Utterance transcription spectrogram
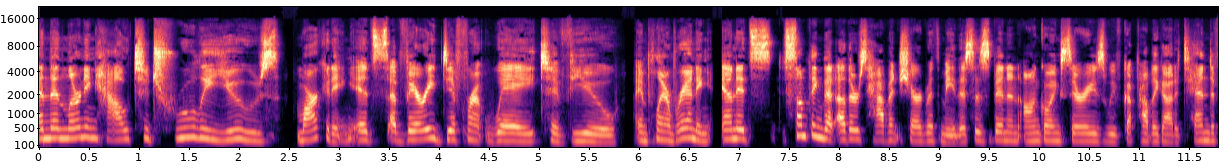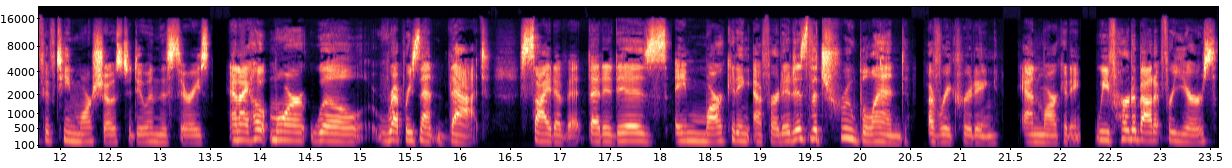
and then learning how to truly use marketing. It's a very different way to view employer branding. And it's something that others haven't shared with me. This has been an ongoing series. We've got probably got a 10 to 15 more shows to do in this series. And I hope more will represent that side of it, that it is a marketing effort. It is the true blend of recruiting and marketing. We've heard about it for years.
